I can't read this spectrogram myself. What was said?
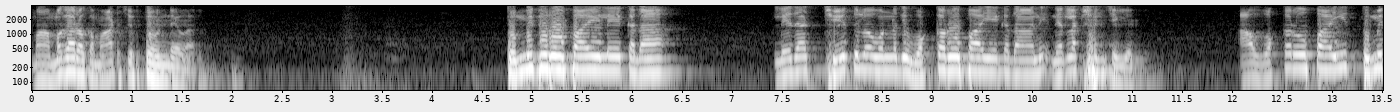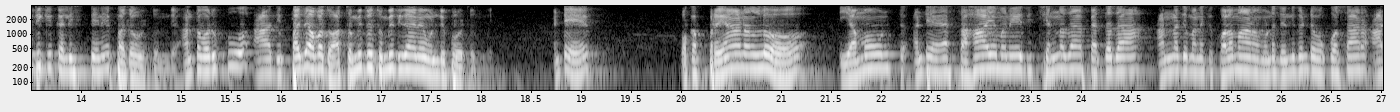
మా అమ్మగారు ఒక మాట చెప్తూ ఉండేవారు. తొమ్మిది రూపాయలే కదా లేదా చేతిలో ఉన్నది ఒక్క రూపాయే కదా అని నిర్లక్ష్యం చెయ్యద్దు. ఆ ఒక్క రూపాయి తొమ్మిదికి కలిస్తేనే పది అవుతుంది అంతవరకు అది పది అవ్వదు. ఆ తొమ్మిది తొమ్మిదిగానే ఉండిపోతుంది. అంటే ఒక ప్రయాణంలో అమౌంట్ అంటే సహాయం అనేది చిన్నదా పెద్దదా అన్నది మనకి కొలమానం ఉండదు. ఎందుకంటే ఒక్కోసారి ఆ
